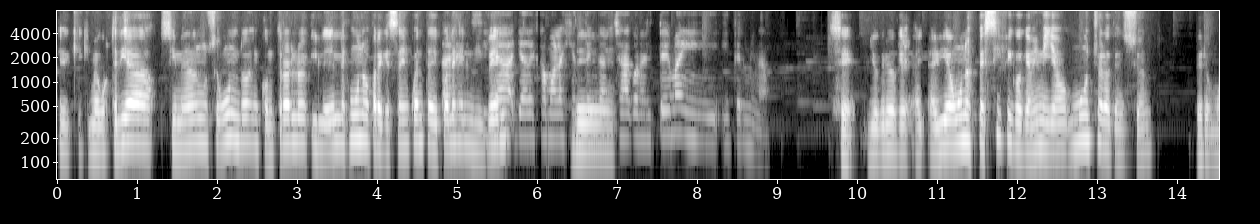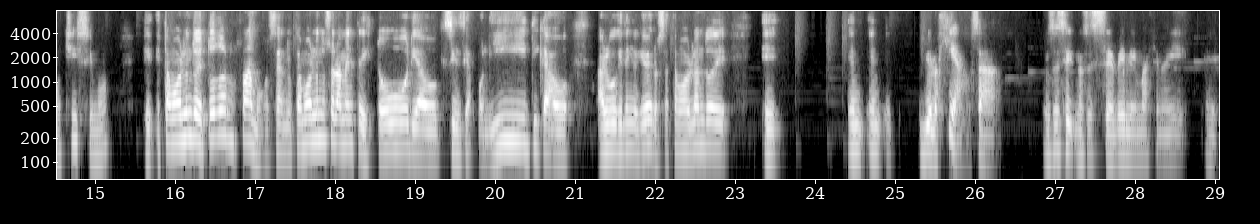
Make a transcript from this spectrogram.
que, me gustaría, si me dan un segundo, encontrarlo y leerles uno para que se den cuenta de cuál es el nivel. Ya, dejamos a la gente enganchada con el tema y, y terminamos. Sí, yo creo que había uno específico que a mí me llamó mucho la atención, pero muchísimo. Eh, estamos hablando de todos los ramos, o sea, no estamos hablando solamente de historia o ciencias políticas o algo que tenga que ver, o sea, estamos hablando de eh, en, biología, o sea, no sé, si, no sé si se ve la imagen ahí, eh,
